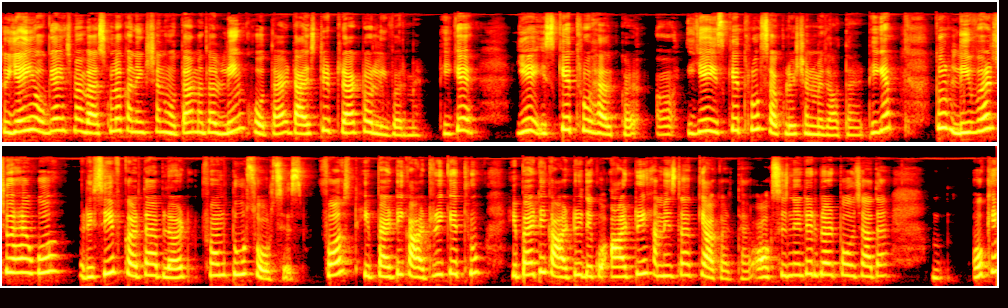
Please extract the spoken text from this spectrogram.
तो यही हो गया, इसमें वैस्कुलर कनेक्शन होता है मतलब लिंक होता है डाइजेस्टिव ट्रैक्ट और लीवर में, ठीक है? ये इसके थ्रू हेल्प कर ये इसके थ्रू सर्कुलेशन में जाता है, ठीक है? तो लीवर जो है वो रिसीव करता है blood from two sources first hepatic artery के थ्रू हिपैटिक आर्टरी देखो आर्टरी हमेशा क्या करता है? ऑक्सीजनेटेड ब्लड पहुंचाता है। ओके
